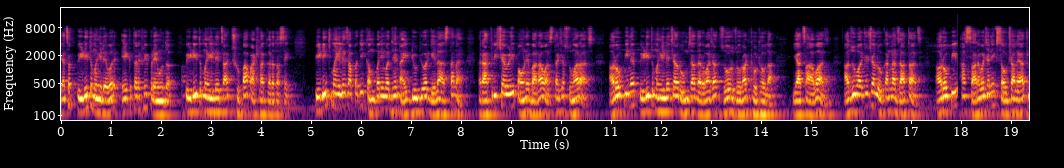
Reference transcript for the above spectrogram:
याचं पीडित महिलेवर एकतर्फी प्रेम होतं. पीडित महिलेचा छुपा पाठलाग करत असे. पीडित महिलेचा पती कंपनीमध्ये नाईट ड्युटीवर गेला असताना रात्रीच्या वेळी पावणे बारा वाजताच्या सुमारास आरोपीने पीडित महिलेच्या रूमचा दरवाजा जोरजोरात ठोठवला. याचा आवाज आजूबाजूच्या लोकांना जाताच आरोपी हा सार्वजनिक शौचालयात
